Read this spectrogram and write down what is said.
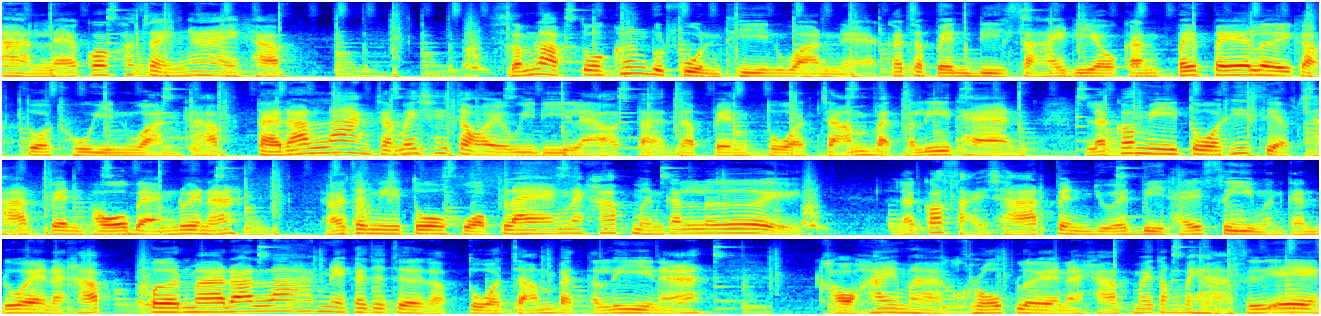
อ่านแล้วก็เข้าใจง่ายครับสำหรับตัวเครื่องดูดฝุ่น T in 1เนี่ยก็จะเป็นดีไซน์เดียวกันเป๊ะๆเลยกับตัว2 in 1ครับ แต่ด้านล่างจะไม่ใช่จอ LED แล้ว แต่จะเป็นตัวจัมแบตเตอรี่แทน แล้วก็มีตัวที่เสียบชาร์จเป็น power bank ด้วยนะ แล้วจะมีตัวหัวแปลงนะครับเหมือนกันเลย แล้วก็สายชาร์จเป็น USB Type C เหมือนกันด้วยนะครับ เปิดมาด้านล่างเนี่ยก็จะเจอกับตัวจัมแบตเตอรี่นะ เขาให้มาครบเลยนะครับ ไม่ต้องไปหาซื้อเอง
